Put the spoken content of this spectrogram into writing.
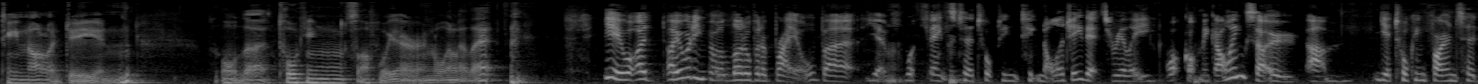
technology and all the talking software and all of that. Yeah, well, I, I already knew a little bit of Braille, but yeah, thanks to talking technology, that's really what got me going. So, um, yeah, talking phones had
